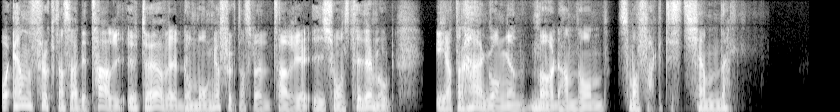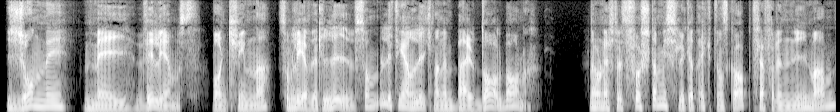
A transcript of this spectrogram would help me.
Och en fruktansvärd detalj utöver de många fruktansvärda detaljer i Seans tidigare mord är att den här gången mördade han någon som han faktiskt kände. Johnny May Williams var en kvinna som levde ett liv som lite grann liknade en berg och dalbana. När hon efter ett första misslyckat äktenskap träffade en ny man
